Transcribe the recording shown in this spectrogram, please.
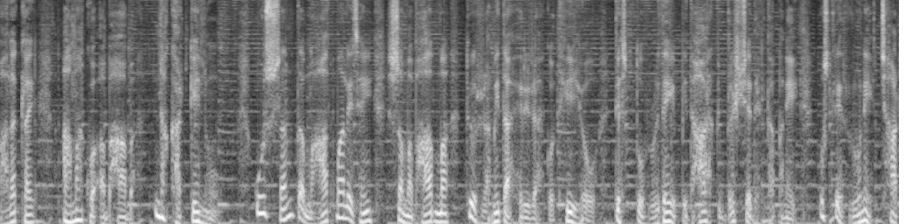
बालकलाई आमाको अभाव नखट्केनु। ऊ सन्त महात्माले चाहिँ समभावमा त्यो रमिता हेरिरहेको थियो। त्यस्तो हृदय विधारक दृश्य देख्दा पनि उसले रुने छाट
